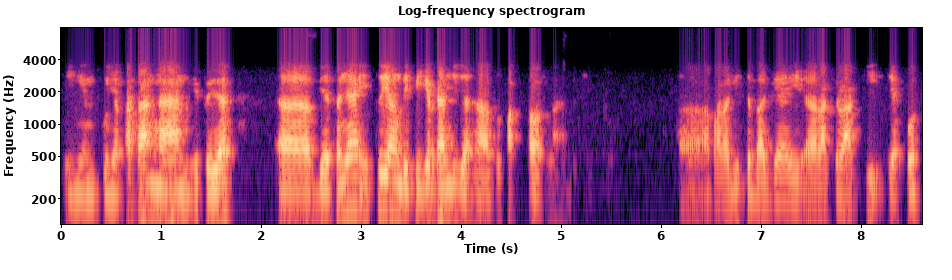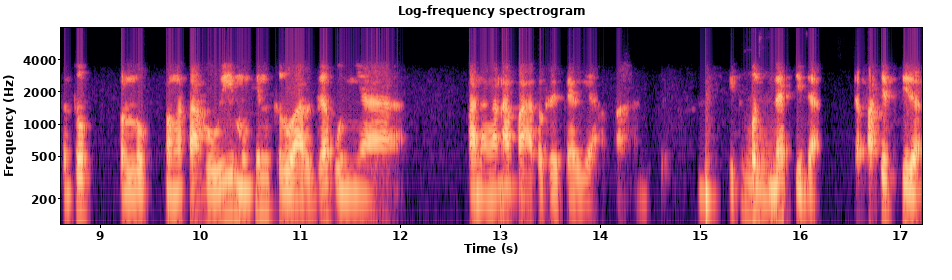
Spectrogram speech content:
ingin punya pasangan gitu ya, uh, biasanya itu yang dipikirkan juga salah satu faktor lah. Uh, apalagi sebagai laki-laki uh, ya pun tentu perlu mengetahui mungkin keluarga punya pandangan apa atau kriteria apa. Itu pun hmm. sebenarnya tidak, pasti tidak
